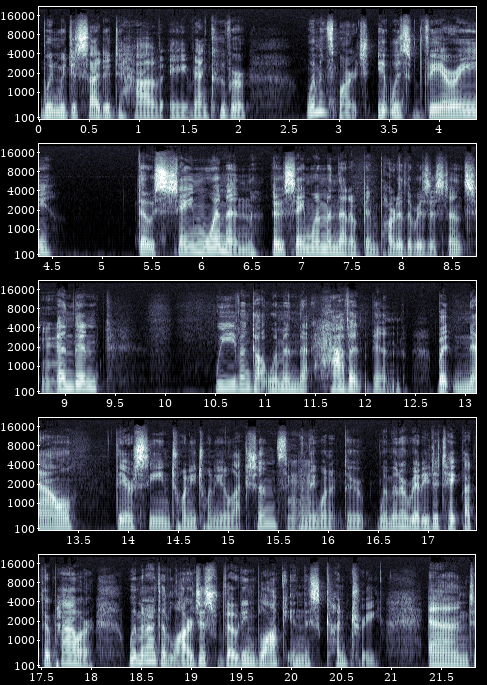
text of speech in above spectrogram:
when we decided to have a Vancouver Women's March, it was very those same women, those same women that have been part of the resistance, mm-hmm. and then we even got women that haven't been, but now they're seeing 2020 elections and mm-hmm. they want their women are ready to take back their power. Women are the largest voting bloc in this country, and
